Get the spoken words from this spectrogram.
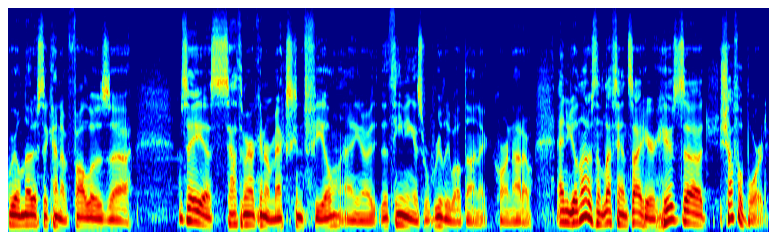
We'll notice it kind of follows. Uh, would say a South American or Mexican feel. Uh, you know, the theming is really well done at Coronado. And you'll notice on the left hand side here, here's a shuffleboard,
